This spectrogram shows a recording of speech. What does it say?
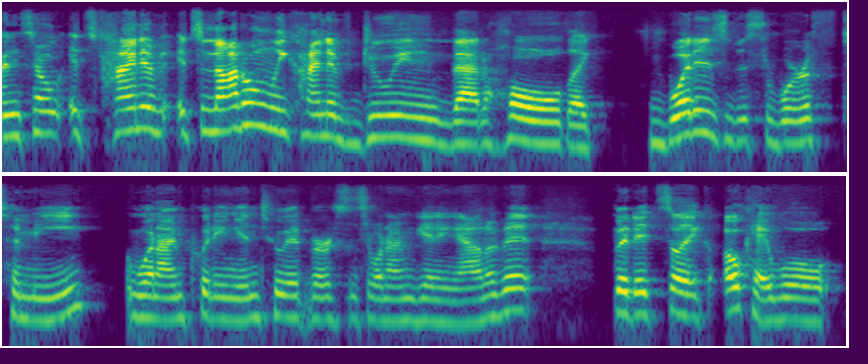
and so it's kind of it's not only kind of doing that whole like what is this worth to me what i'm putting into it versus what i'm getting out of it? But it's like okay well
